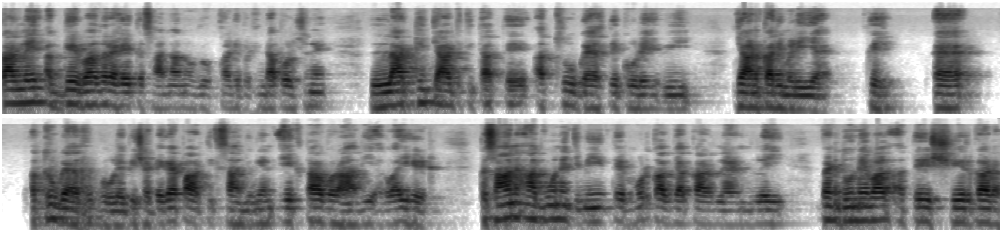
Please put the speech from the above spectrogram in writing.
ਕਰਨ ਲਈ ਅੱਗੇ ਵਧ ਰਹੇ ਕਿਸਾਨਾਂ ਨੂੰ ਰੋਕਣ ਲਈ ਬਠਿੰਡਾ ਪੁਲਿਸ ਨੇ ਲਾਠੀ ਚਾਰਜ ਕੀਤਾ ਤੇ ਅਥਰੂ ਗੈਸ ਦੇ ਗੋਲੇ ਵੀ ਜਾਣਕਾਰੀ ਮਿਲੀ ਹੈ ਕਿ ਅਹ, ਅਥਰੂ ਗੈਸ ਗੋਲੇ ਵੀ ਛੱਡੇ ਗਏ। ਭਾਰਤੀ ਕਿਸਾਨ ਯੂਨੀਅਨ ਏਕਤਾ ਗੁਰਾਹਾਂ ਦੀ ਅਗਵਾਈ ਹੇਠ ਕਿਸਾਨ ਆਗੂਆਂ ਨੇ ਜ਼ਮੀਨ ਤੇ ਮੁੜ ਕਬਜ਼ਾ ਕਰ ਲੈਣ ਲਈ ਪਿੰਡ ਦੂਨੇਵਾਲ ਅਤੇ ਸ਼ੇਰਗੜ੍ਹ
